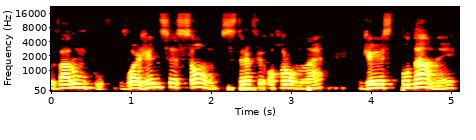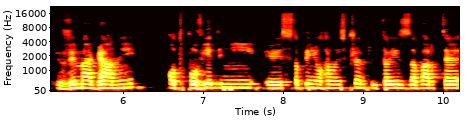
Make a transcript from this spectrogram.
warunków. W łazience są strefy ochronne, gdzie jest podany, wymagany odpowiedni y, stopień ochrony sprzętu i to jest zawarte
